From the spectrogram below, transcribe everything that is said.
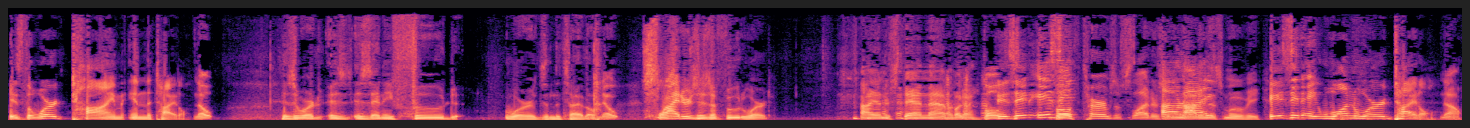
Is the word time in the title? Nope. Is the word is is any food words in the title? Nope. Sliders is a food word. I understand that, Okay. but both Is it- is both it- terms of sliders are All not in this movie. Is it a one word title? No.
